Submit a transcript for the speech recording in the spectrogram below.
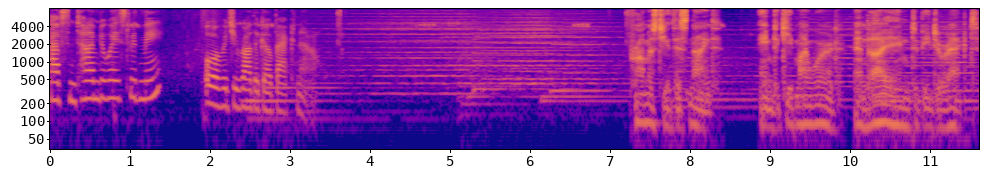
Have some time to waste with me? Or would you rather go back now? Promised you this night. Aim to keep my word. And I aim to be direct.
